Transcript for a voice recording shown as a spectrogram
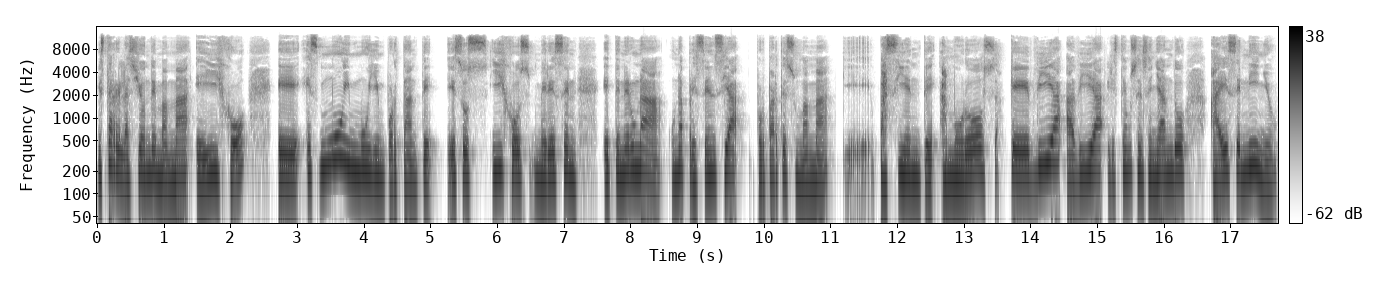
esta relación de mamá e hijo eh, es muy, muy importante esos hijos merecen eh, tener una, una presencia por parte de su mamá eh, paciente, amorosa, que día a día le estemos enseñando a ese niño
